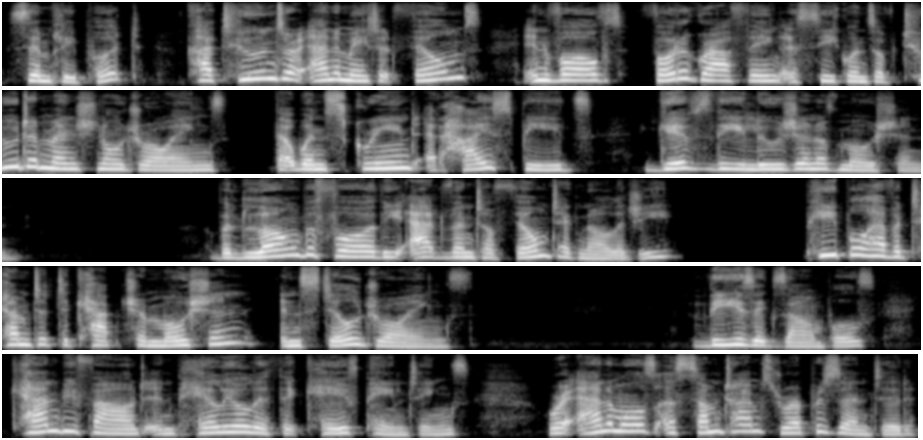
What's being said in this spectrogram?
Simply put, cartoons or animated films involves photographing a sequence of two-dimensional drawings that when screened at high speeds gives the illusion of motion. But long before the advent of film technology, people have attempted to capture motion in still drawings. These examples can be found in Paleolithic cave paintings, where animals are sometimes represented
